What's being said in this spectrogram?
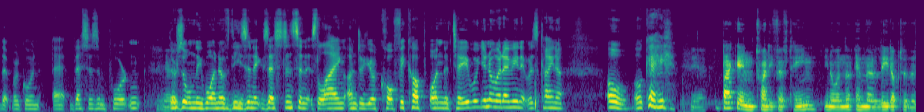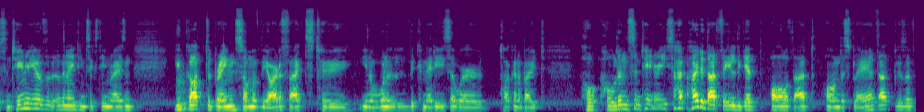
that were going, uh, this is important. Yeah. There's only one of these in existence and it's lying under your coffee cup on the table. You know what I mean? It was kind of, oh, okay. Yeah. Back in 2015, you know, in the, in the lead up to the centenary of, of the 1916 Rising, you got to bring some of the artifacts to, you know, one of the committees that were talking about Holden centenary. So how, how did that feel to get all of that on display at that? Because I've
